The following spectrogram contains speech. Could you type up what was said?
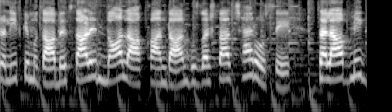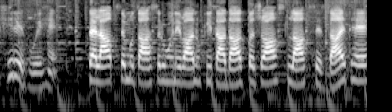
रिलीफ के मुताबिक साढ़े नौ लाख खानदान गुजशत छह रोज से सैलाब में घिरे हुए हैं। सैलाब से मुतासर होने वालों की तादाद पचास लाख से जायद है।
